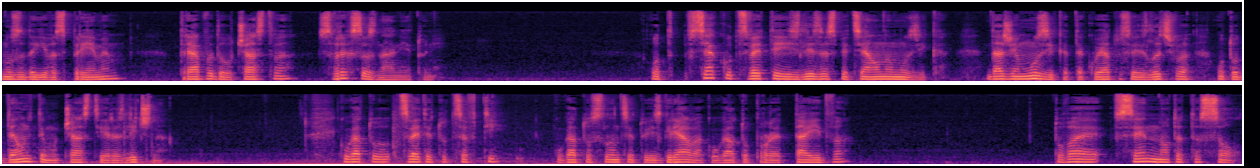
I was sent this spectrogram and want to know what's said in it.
но за да ги възприемем, трябва да участва свръхсъзнанието ни. От всяко цвете излиза специална музика. Даже музиката, която се излъчва от отделните му части е различна. Когато цветето цъфти, когато слънцето изгрява, когато пролетта идва, това е все нотата сол.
